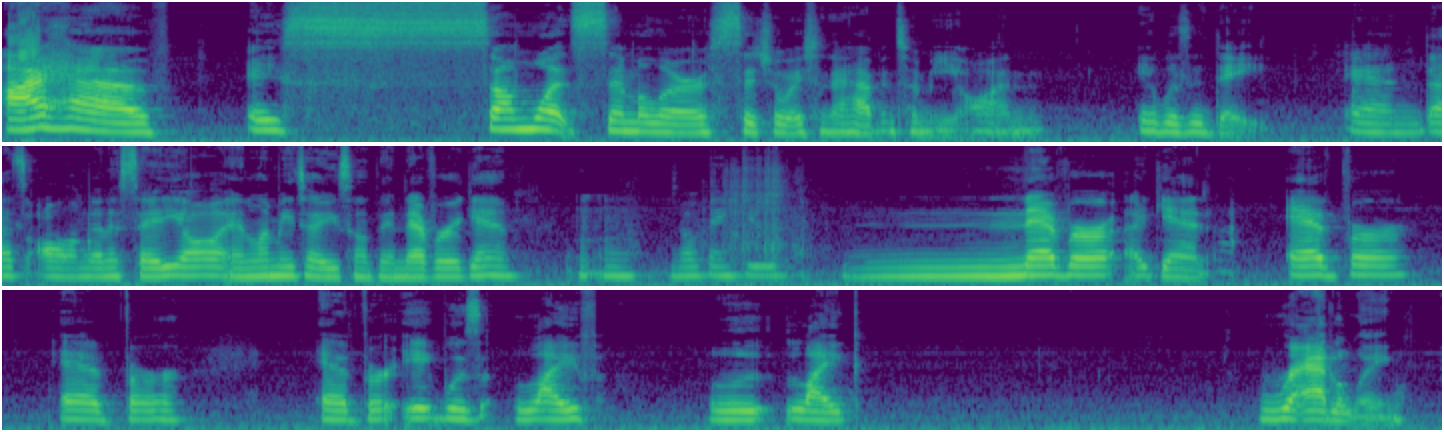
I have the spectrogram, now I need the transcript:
I have a somewhat similar situation that happened to me on. It was a date, and that's all I'm gonna say to y'all. And let me tell you something: never again. Mm-mm, no, thank you. Never again. Ever, ever, ever. It was life l- like rattling.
